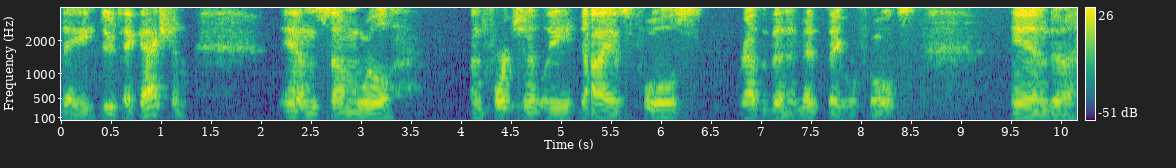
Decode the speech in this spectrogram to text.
they do take action. And some will unfortunately die as fools rather than admit they were fools and uh,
